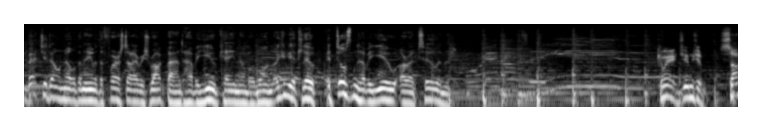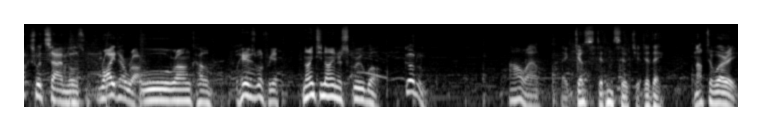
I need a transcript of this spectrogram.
bet you don't know the name of the first Irish rock band to have a UK number one. I'll give you a clue. It doesn't have a U or a two in it. Come here, Jim Jim. Socks with sandals, right or wrong? Ooh, wrong column. Well, here's one for you 99 or screwball. Good one. Oh well, they just didn't suit you, did they? Not to worry.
